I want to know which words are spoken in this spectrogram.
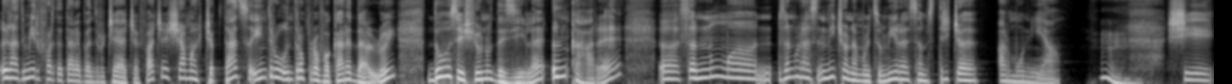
Îl admir foarte tare pentru ceea ce face și am acceptat să intru într-o provocare de-a lui 21 de zile în care uh, să, nu mă, să nu las nicio nemulțumire să-mi strice armonia. Hmm și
